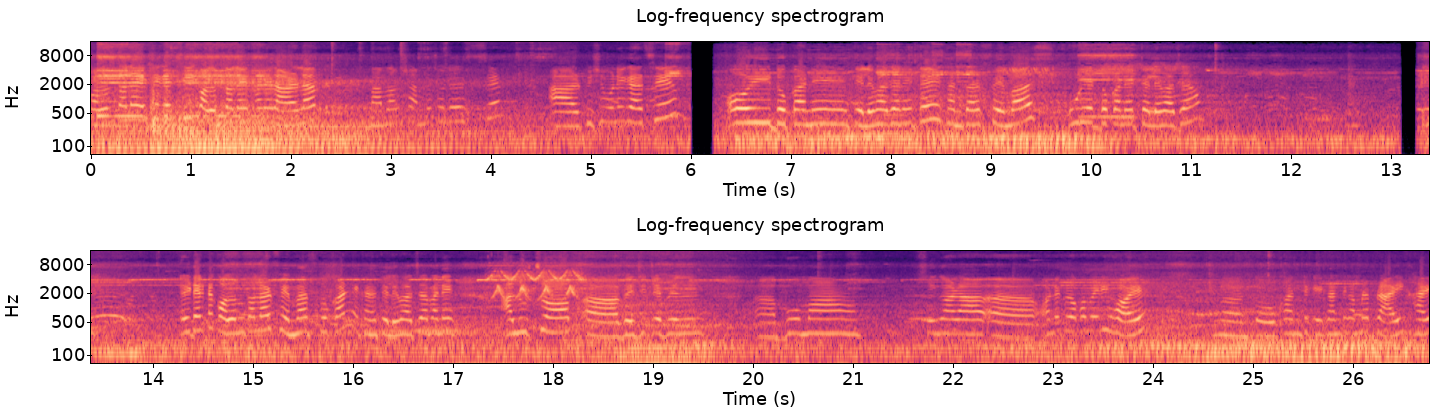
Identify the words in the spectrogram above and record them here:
কদমতলায় এসে গেছি, কদমতলায় এখানে দাঁড়ালাম। মামার সামনে চলে এসছে। আর পিসুমণি গেছে ওই দোকানে তেলে ভাজা নিতে, এখানকার ফেমাস উড়ের দোকানের তেলে ভাজা এটা একটা কদমতলার ফেমাস দোকান, এখানে তেলে ভাজা মানে আলু চপ ভেজিটেবল বোমা, সিঙ্গারা অনেক রকমেরই হয়। তো ওখান থেকে, এখান থেকে আমরা প্রায়ই খাই।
